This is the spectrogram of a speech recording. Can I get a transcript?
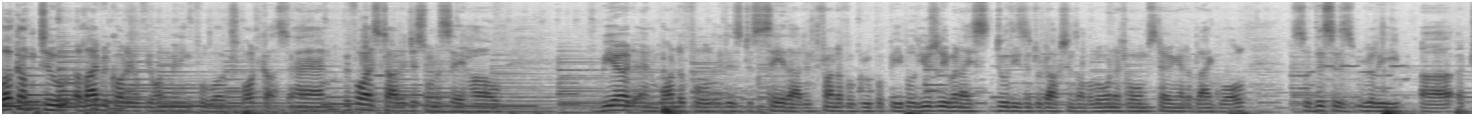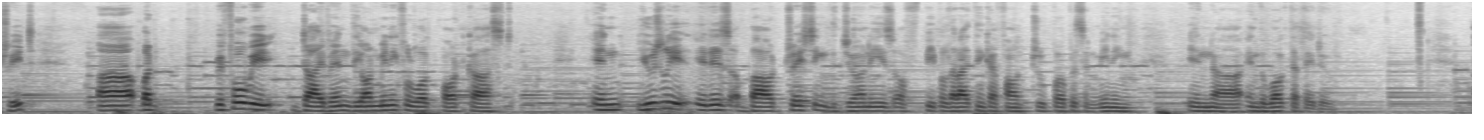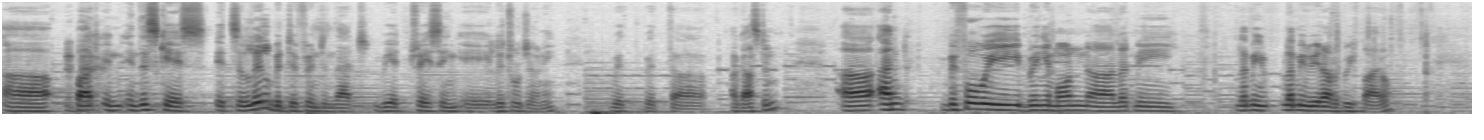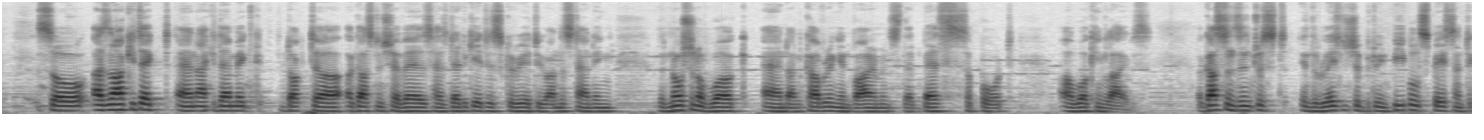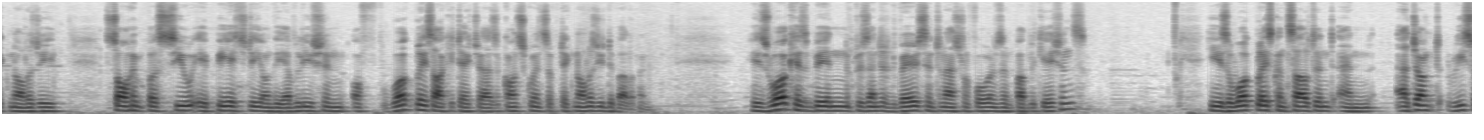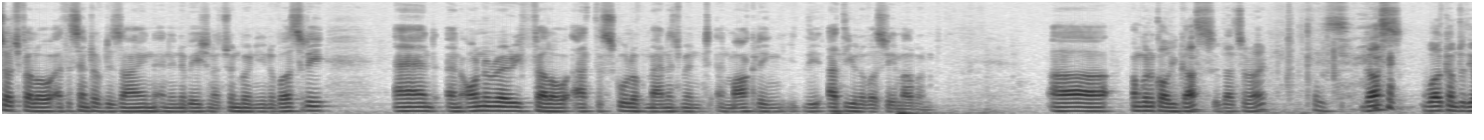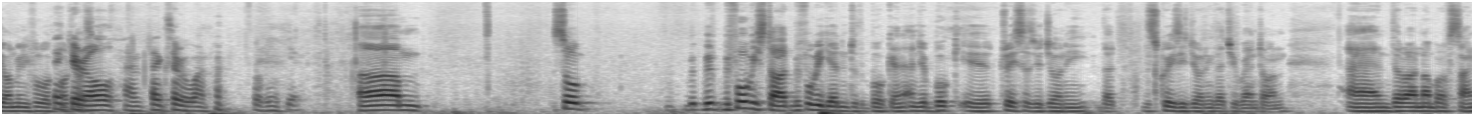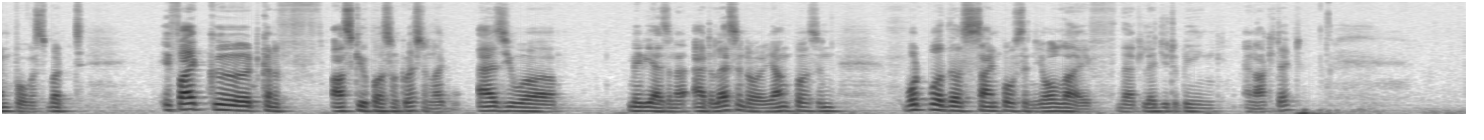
welcome to a live recording of the On Meaningful Works podcast. And before I start, I just want to say how weird and wonderful it is to say that in front of a group of people. Usually, when I do these introductions, I'm alone at home staring at a blank wall. So, this is really uh, a treat. Uh, but before we dive in, the On Meaningful Work podcast, in usually it is about tracing the journeys of people that I think have found true purpose and meaning in, uh, in the work that they do. Uh, but in, in this case, it's a little bit different in that we are tracing a literal journey with, with uh, Augustine. Uh, and before we bring him on, uh, let, me, let, me, let me read out a brief bio. So, as an architect and academic, Dr. Augustin Chavez has dedicated his career to understanding the notion of work and uncovering environments that best support our working lives. Augustine's interest in the relationship between people, space, and technology saw him pursue a PhD on the evolution of workplace architecture as a consequence of technology development. His work has been presented at various international forums and publications. He is a workplace consultant and adjunct research fellow at the Center of Design and Innovation at Swinburne University and an honorary fellow at the School of Management and Marketing at the University of Melbourne. Uh, I'm going to call you Gus, if that's all right. Please. Gus, welcome to the On Meaningful Work Thank podcast. Thank you, Raul, and thanks everyone for being here. Um, so, b- b- before we start, before we get into the book, and, and your book uh, traces your journey, that this crazy journey that you went on, and there are a number of signposts. But if I could kind of ask you a personal question, like as you were, maybe as an adolescent or a young person, what were the signposts in your life that led you to being an architect?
